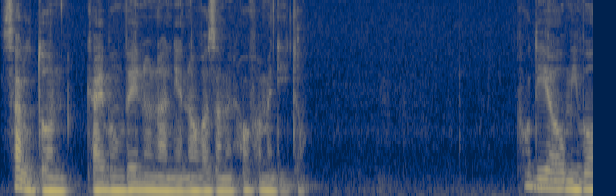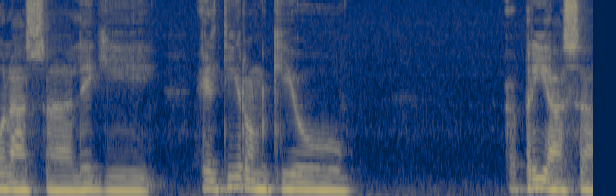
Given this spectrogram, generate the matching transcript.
Saluton, kai bonvenon al nia nova Zamenhofa medito. Hodiaŭ mi volas eh, legi el tiron kiu eh, prias eh,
